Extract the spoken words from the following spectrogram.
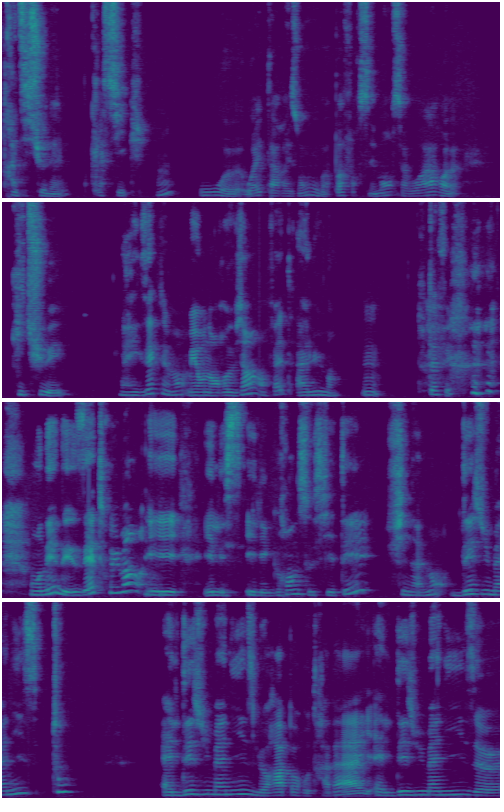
traditionnelles, classiques, hein, où, ouais, tu as raison, on va pas forcément savoir qui tu es. Bah, exactement. Mais on en revient en fait à l'humain. Tout à fait. On est des êtres humains Mm. et, et les, et les grandes sociétés, finalement, déshumanisent tout. Elles déshumanisent le rapport au travail, elles déshumanisent euh,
